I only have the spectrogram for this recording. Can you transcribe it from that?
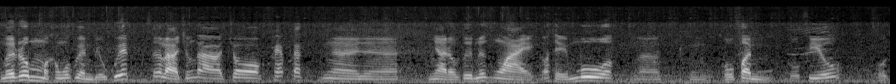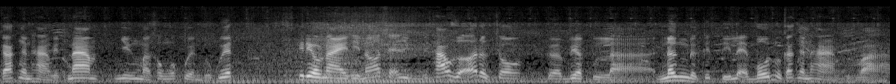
nới room mà không có quyền biểu quyết. Tức là chúng ta cho phép các nhà đầu tư nước ngoài có thể mua cổ phần, cổ phiếu của các ngân hàng Việt Nam nhưng mà không có quyền biểu quyết. Cái điều này thì nó sẽ tháo gỡ được cho việc là nâng được cái tỷ lệ vốn của các ngân hàng và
